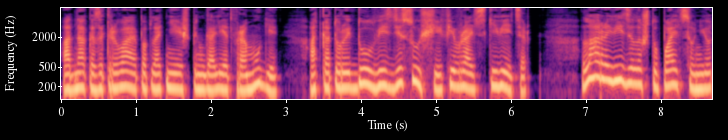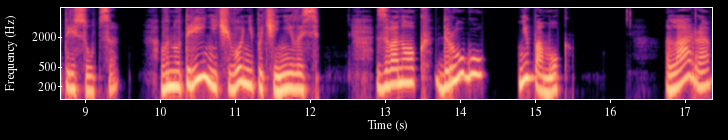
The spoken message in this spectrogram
Однако, закрывая поплотнее шпингалет фрамуги, от которой дул вездесущий февральский ветер, Лара видела, что пальцы у нее трясутся. Внутри ничего не починилось. Звонок другу не помог. «Лара,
